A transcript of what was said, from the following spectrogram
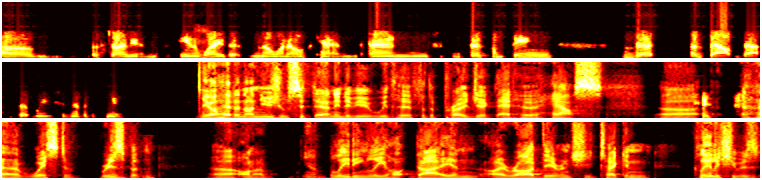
um, Australians in a mm. way that no one else can. And there's something that about that that we should never dismiss. Yeah, I had an unusual sit down interview with her for the project at her house uh, uh, west of Brisbane uh, on a you know, bleedingly hot day. And I arrived there and she'd taken clearly she was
